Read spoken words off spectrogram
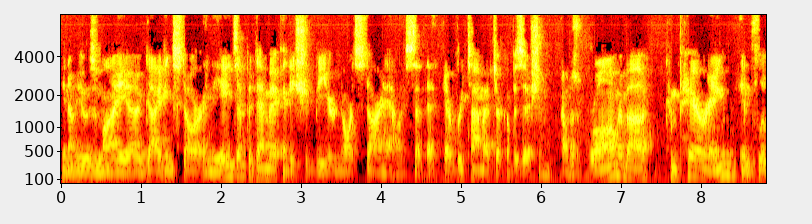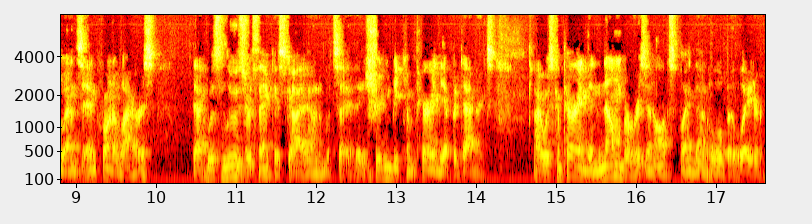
you know, he was my uh, guiding star in the AIDS epidemic, and he should be your North Star now. I said that every time I took a position. I was wrong about comparing influenza and coronavirus. That was loser think, as Scott Adam would say. They shouldn't be comparing the epidemics. I was comparing the numbers, and I'll explain that a little bit later.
